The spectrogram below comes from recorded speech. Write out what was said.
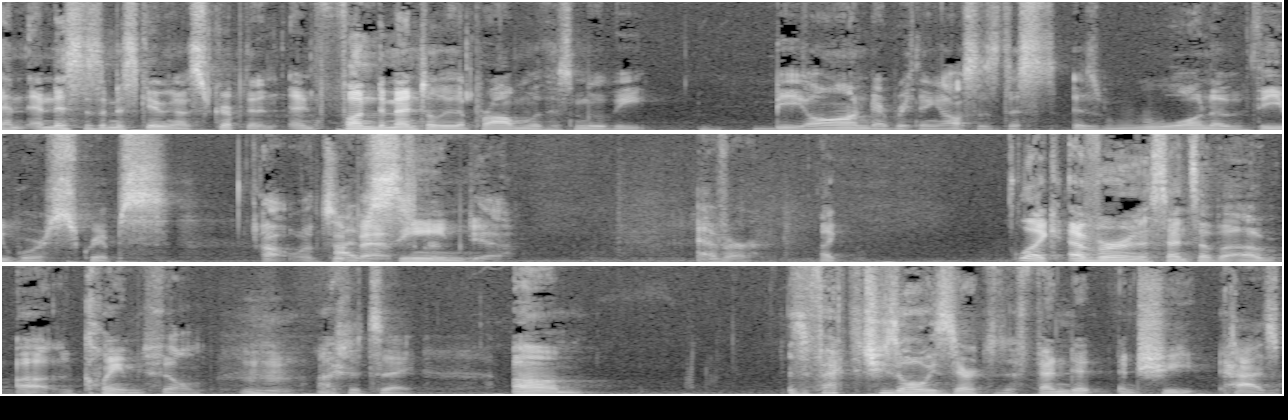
And, and this is a misgiving of script, and, and fundamentally the problem with this movie, beyond everything else, is this is one of the worst scripts Oh, it's a I've seen- script. Yeah, ever like ever in a sense of a, a acclaimed film Mm-hmm. i should say um is the fact that she's always there to defend it and she has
